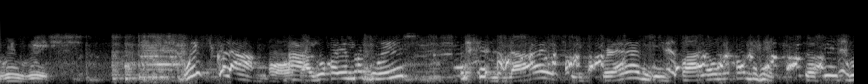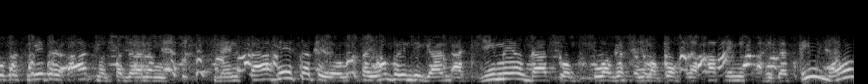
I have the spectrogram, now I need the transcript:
we wish. Wish ko lang. O, ah, bago kayo mag-wish, like, i-friend, i-follow niyo kami sa Facebook at Twitter at magpadala ng mensahe sa tayo, sa iyong parindigan at gmail.com. Huwagas na naman po kalakap ni Miss Ahigasino.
